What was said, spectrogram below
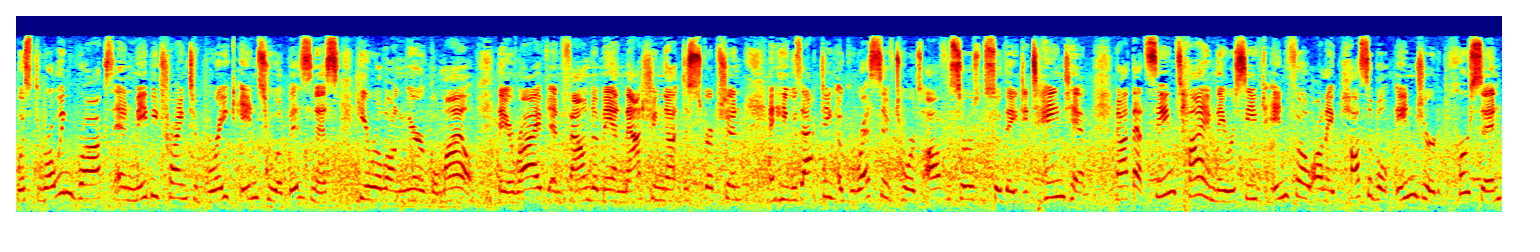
was throwing rocks and maybe trying to break into a business here along Miracle Mile. They arrived and found a man matching that description, and he was acting aggressive towards officers, so they detained him. Now, at that same time, they received info on a possible injured person,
